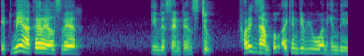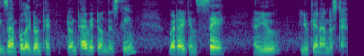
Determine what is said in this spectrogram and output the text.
it may occur elsewhere in the sentence too. For example, I can give you one Hindi example. I don't ha don't have it on the screen, but I can say and you you can understand.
